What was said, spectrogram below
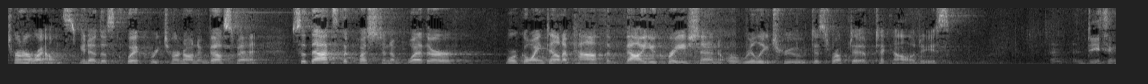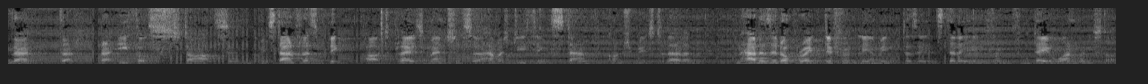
turnarounds, you know, this quick return on investment. So that's the question of whether we're going down a path of value creation or really true disruptive technologies. do you think that, that, that ethos starts in, I mean, Stanford has a big part to play, as you mentioned, so how much do you think Stanford contributes to that, and, and how does it operate differently? I mean, does it instill it in from, from day one when you start?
